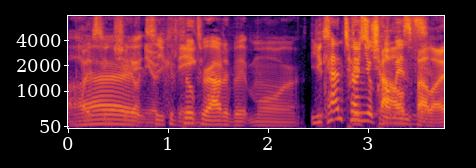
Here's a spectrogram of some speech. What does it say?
posting shit Oh, on your so you could thing- filter out a bit more. You This- can turn your Charles comments fellow.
